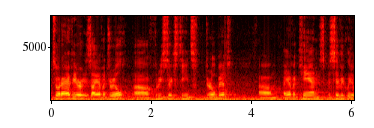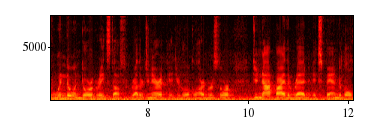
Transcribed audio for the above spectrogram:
So what I have here is I have a drill, uh, 3 16 drill bit. Um, I have a can specifically of window and door Great Stuff, rather generic at your local hardware store. Do not buy the red expandable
